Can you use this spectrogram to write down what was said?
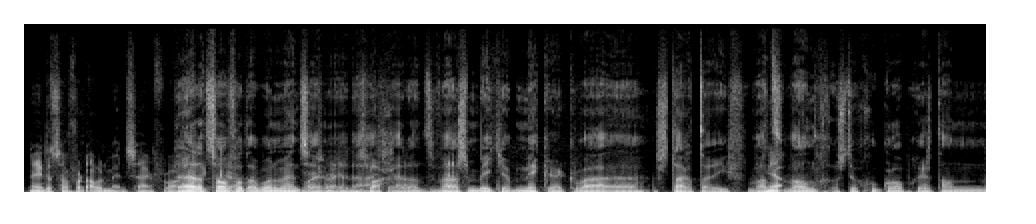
nee, dat zal voor het abonnement zijn. Verwacht ja, dat zal voor het abonnement zijn inderdaad. Ja, dat was een beetje op mikken qua starttarief. Wat ja. wel een stuk goedkoper is dan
